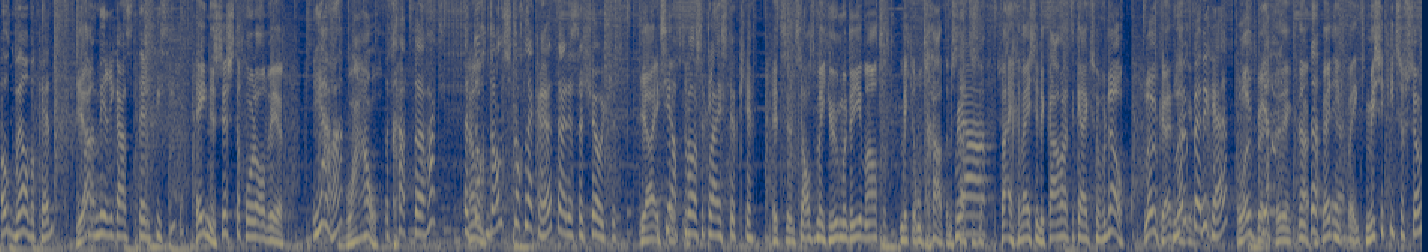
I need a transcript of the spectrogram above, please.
Ook wel bekend. Ja. Van Amerikaanse televisie. 61 worden alweer. Ja, Wauw. het gaat hard. En Ja. toch het nog lekker, hè, tijdens de showtjes. Ja, ik, ik- zie af en toe wel eens een klein stukje. Het, het is altijd een beetje humor die je me altijd een beetje ontgaat. En dan staat Ja. ze zo, eigenwijs in de camera te kijken. Zo van, nou, leuk hè? Dan Leuk ben ik, hè? Leuk ben ik. Ja. Dan denk ik, nou, ik weet niet, ik- mis ik iets of zo?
